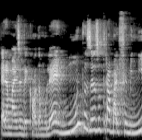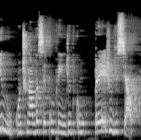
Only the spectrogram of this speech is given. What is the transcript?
era mais adequado à mulher, muitas vezes o trabalho feminino continuava a ser compreendido como prejudicial,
